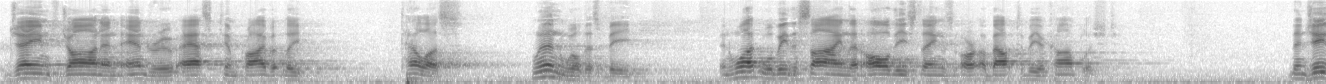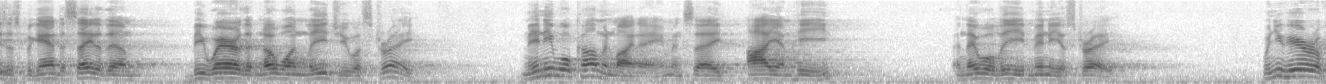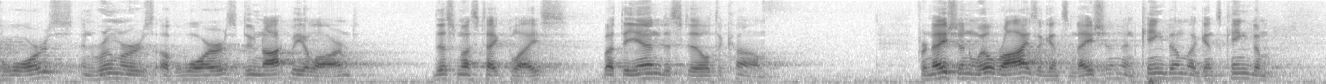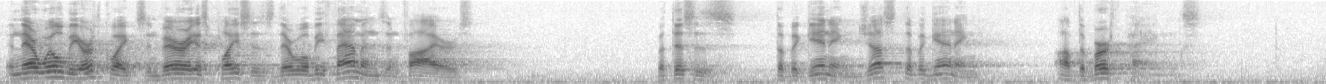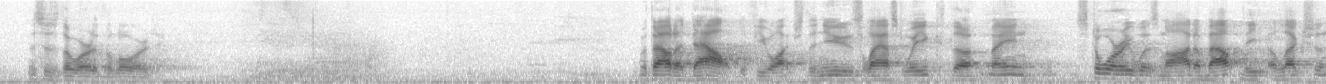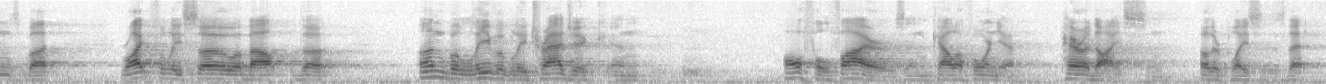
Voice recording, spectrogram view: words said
James, John, and Andrew asked him privately, Tell us, when will this be? And what will be the sign that all these things are about to be accomplished? Then Jesus began to say to them, Beware that no one leads you astray. Many will come in my name and say, I am he, and they will lead many astray. When you hear of wars and rumors of wars, do not be alarmed. This must take place, but the end is still to come. For nation will rise against nation, and kingdom against kingdom. And there will be earthquakes in various places. There will be famines and fires. But this is the beginning, just the beginning of the birth pangs. This is the word of the Lord. Without a doubt, if you watched the news last week, the main story was not about the elections, but rightfully so about the unbelievably tragic and awful fires in California, Paradise, and other places that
